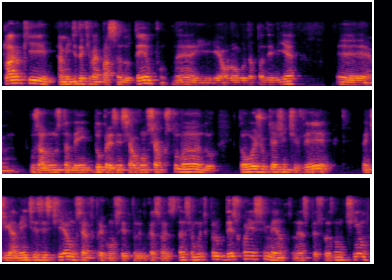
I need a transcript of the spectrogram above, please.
Claro que à medida que vai passando o tempo, né, e, e ao longo da pandemia, é, os alunos também do presencial vão se acostumando. Então hoje o que a gente vê, antigamente existia um certo preconceito pela educação à distância, muito pelo desconhecimento, né? As pessoas não tinham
